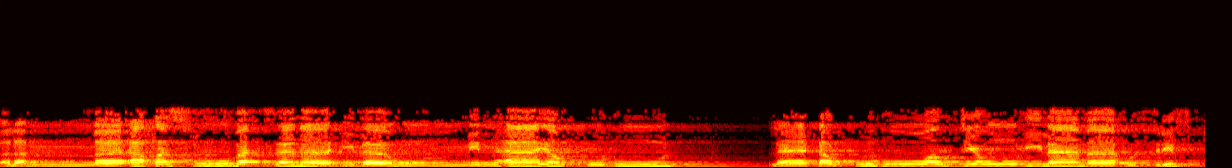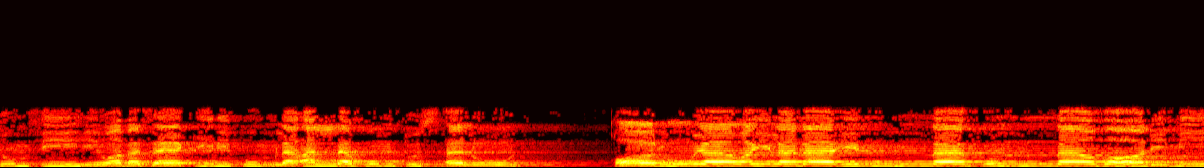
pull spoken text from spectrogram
فلما أحسوا بأسنا إذا هم منها يركضون لا تركضوا وارجعوا إلى ما أسرفتم فيه ومساكنكم لعلكم تسألون قالوا يا ويلنا إنا كنا ظالمين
